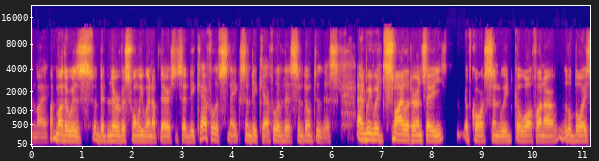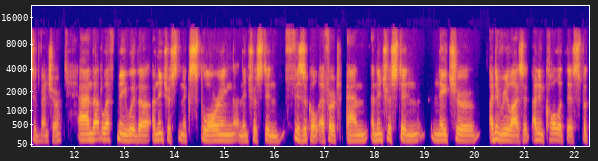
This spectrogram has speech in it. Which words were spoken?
My, my mother was a bit nervous when we went up there. She said, Be careful of snakes and be careful of this and don't do this. And we would smile at her and say, of course, and we'd go off on our little boy's adventure. And that left me with a, an interest in exploring, an interest in physical effort, and an interest in nature. I didn't realize it. I didn't call it this, but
